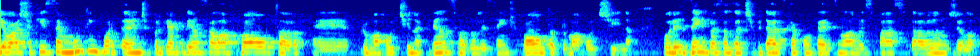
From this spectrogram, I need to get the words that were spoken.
e, eu acho que isso é muito importante, porque a criança ela volta é, para uma rotina, a criança e o adolescente volta para uma rotina. Por exemplo, essas atividades que acontecem lá no espaço da Ângela,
